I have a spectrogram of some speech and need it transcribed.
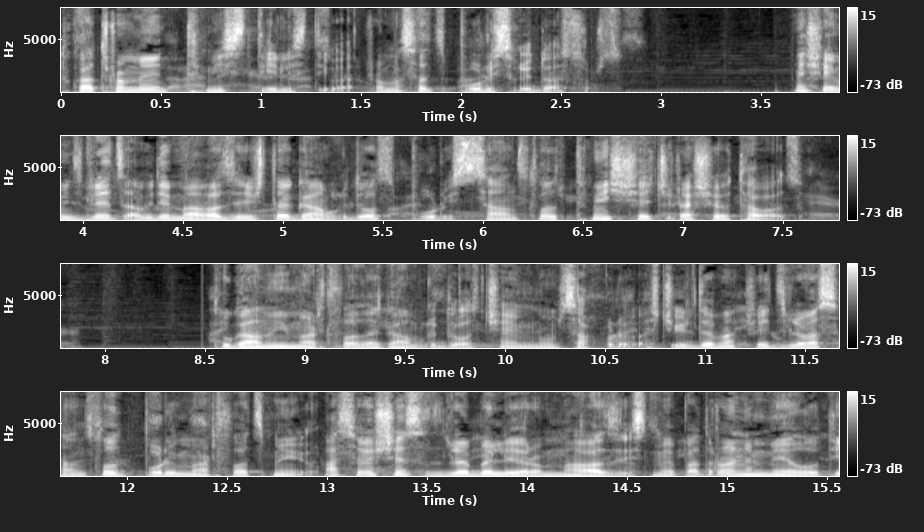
თქვათ, რომ მე თმის სტილისტი ვარ, რომელსაც პურის ყიდვა სურს. მე შემიძლია წავიდე მაღაზიაში და გამყიდველს პურის სანაცვლოდ თმის შეჭრა შევთავაზო. თუ გამიმართლა და გამყიდველს ჩემი მომსახურება სჭირდება, შეიძლება სანაცვლოდ პური მართლაც მივიღო. ასევე შესაძლებელია, რომ მაღაზიის მეპატრონე მელოდი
